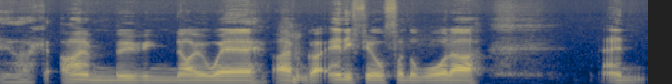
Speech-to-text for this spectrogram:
you're like, I'm moving nowhere. I haven't got any feel for the water. And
